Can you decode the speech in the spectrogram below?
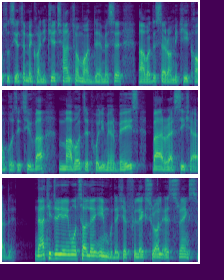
خصوصیت مکانیکی چند تا ماده مثل مواد سرامیکی کامپوزیتی و مواد polymer base بررسی کرده. نتیجه این مطالعه این بوده که flexural strength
